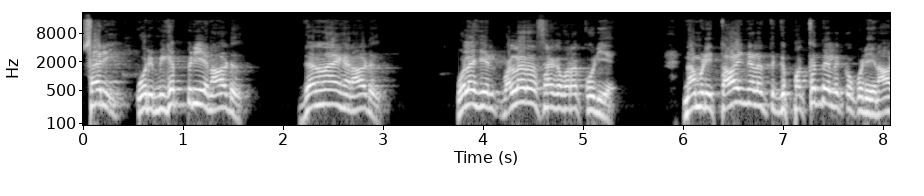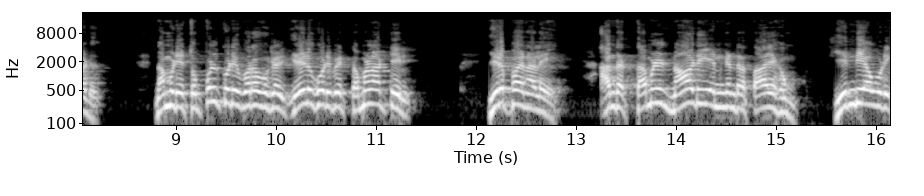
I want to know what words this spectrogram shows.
சரி ஒரு மிகப்பெரிய நாடு ஜனநாயக நாடு உலகில் வல்லரசாக வரக்கூடிய நம்முடைய தாய் நிலத்துக்கு பக்கத்தில் இருக்கக்கூடிய நாடு நம்முடைய தொப்புள் கொடி உறவுகள் ஏழு கோடி பேர் தமிழ்நாட்டில் இருப்பதனாலே அந்த தமிழ் நாடு என்கின்ற தாயகம் இந்தியாவோடு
